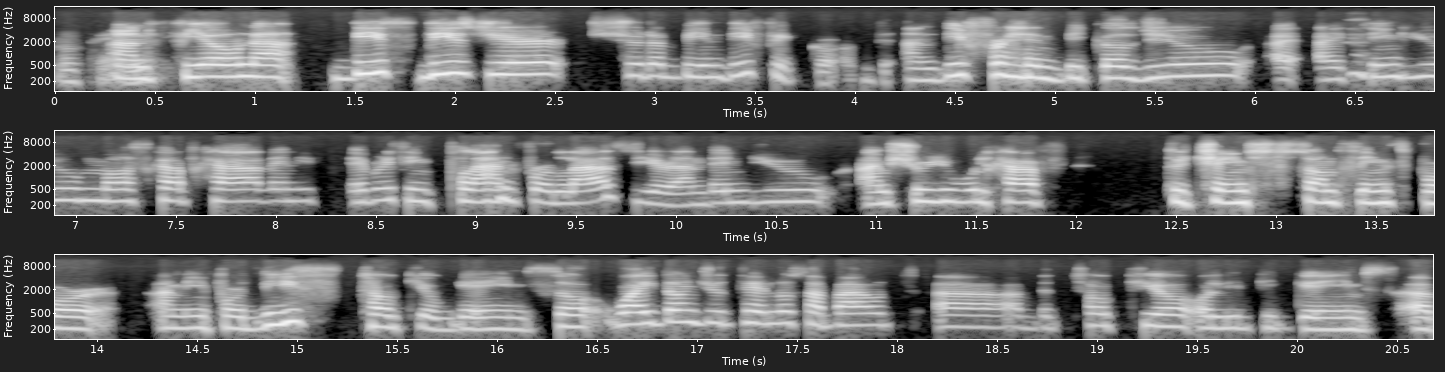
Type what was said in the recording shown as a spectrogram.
Okay. And Fiona, this this year should have been difficult and different because you I, I think you must have had any everything planned for last year and then you I'm sure you will have to change some things for I mean, for these Tokyo Games. So why don't you tell us about uh, the Tokyo Olympic Games? Uh,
